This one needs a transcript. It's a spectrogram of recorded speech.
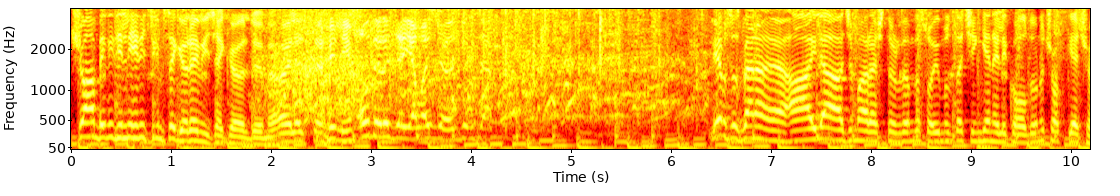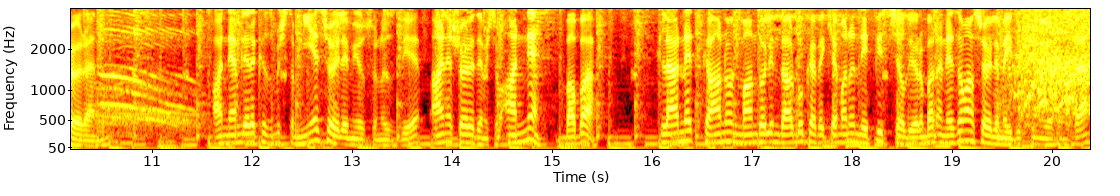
Şu an beni dinleyen hiç kimse göremeyecek öldüğümü. Öyle söyleyeyim. O derece yavaş öldüreceğim. Biliyor musunuz ben e, aile ağacımı araştırdığımda soyumuzda çingenelik olduğunu çok geç öğrendim. Annemlere kızmıştım niye söylemiyorsunuz diye. Aynen şöyle demiştim. Anne, baba, klarnet, kanun, mandolin, darbuka ve kemanı nefis çalıyorum. Bana ne zaman söylemeyi düşünüyordunuz ha?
